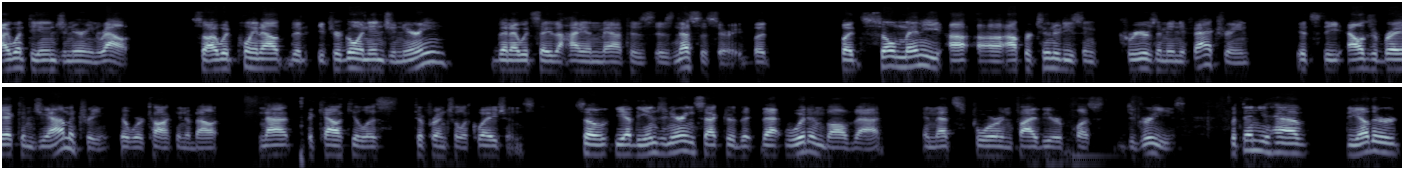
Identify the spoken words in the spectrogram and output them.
I went the engineering route. So I would point out that if you're going engineering, then I would say the high end math is is necessary. But but so many uh, uh, opportunities and careers in manufacturing, it's the algebraic and geometry that we're talking about, not the calculus differential equations. So you have the engineering sector that that would involve that, and that's four and five year plus degrees. But then you have the other,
